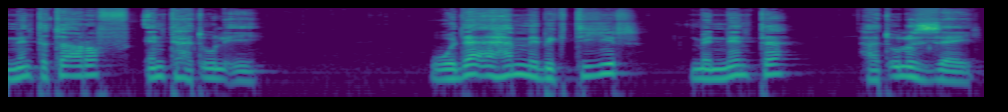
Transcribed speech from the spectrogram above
إن أنت تعرف أنت هتقول إيه. وده أهم بكتير من إن أنت هتقوله إزاي.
